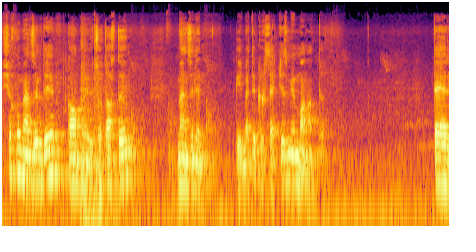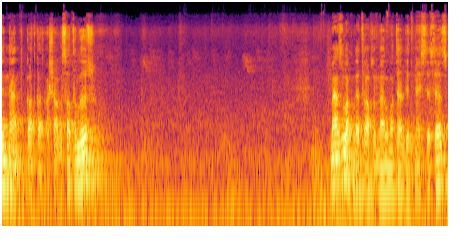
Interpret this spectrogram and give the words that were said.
İşıqlı mənzildir. Qanuni 3 otaqdır. Mənzilin qiyməti 48 min manatdır. Dəyərindən qat-qat aşağı satılır. Mənzil haqqında ətraflı məlumat əldə etmək istəsəz,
